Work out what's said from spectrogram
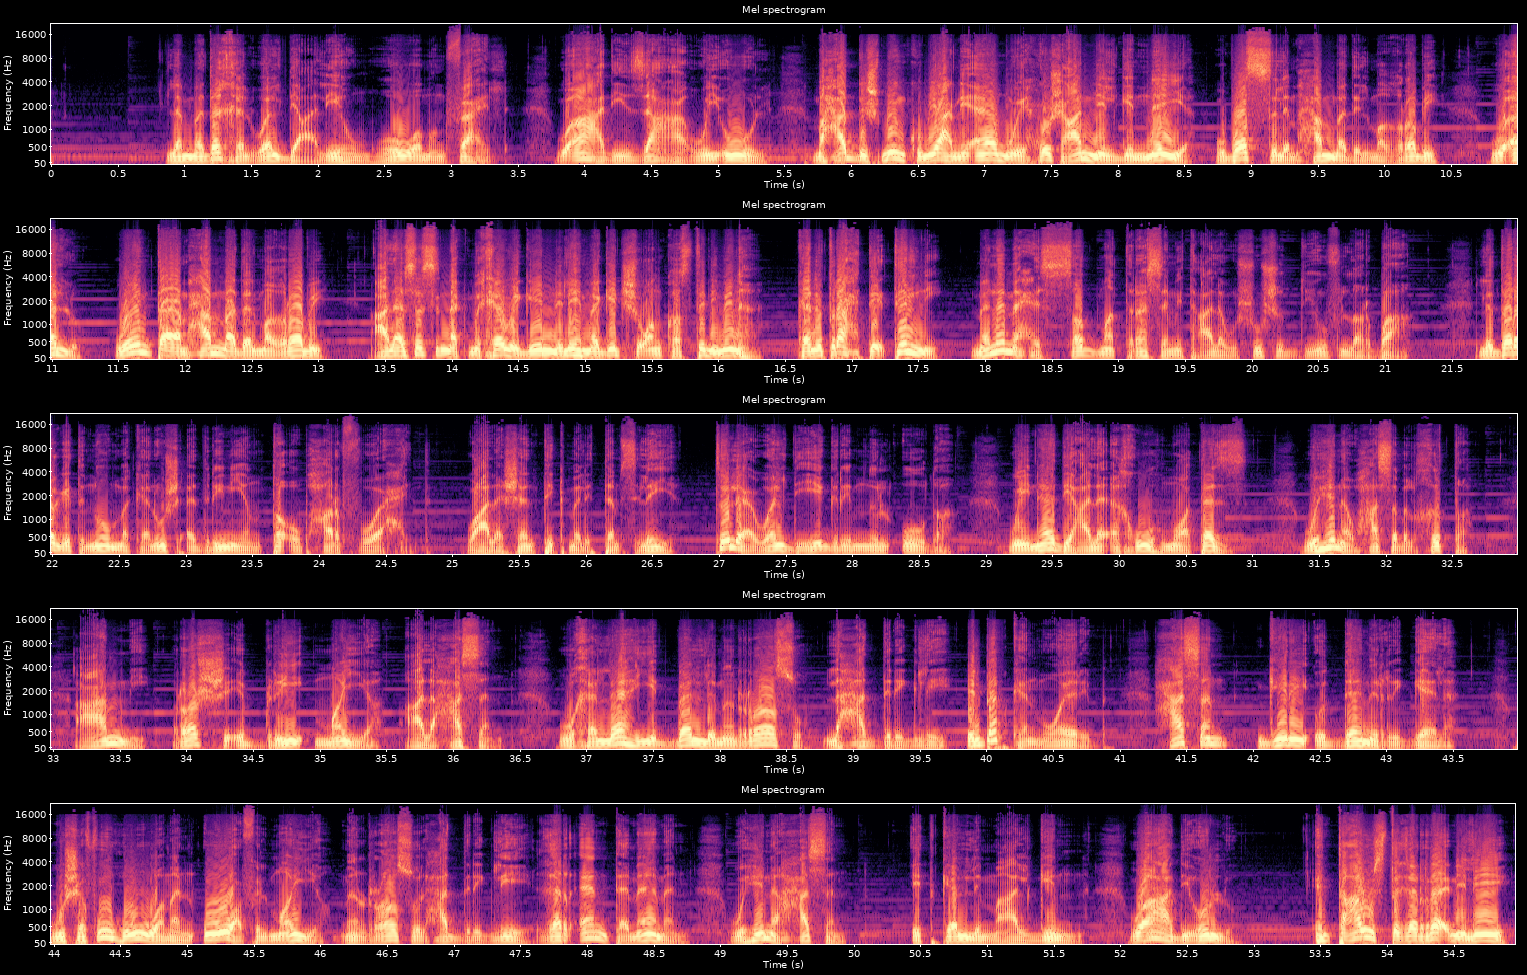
لما دخل والدي عليهم وهو منفعل وقعد يزعق ويقول محدش منكم يعني قام ويحوش عني الجنية؟ وبص لمحمد المغربي وقال له وأنت يا محمد المغربي؟ على أساس إنك مخاوي جن ليه ما جيتش وأنقذتني منها؟ كانت راح تقتلني. ملامح الصدمة اترسمت على وشوش الضيوف الأربعة لدرجة إنهم ما كانوش قادرين ينطقوا بحرف واحد. وعلشان تكمل التمثيلية طلع والدي يجري من الأوضة وينادي على أخوه معتز. وهنا وحسب الخطة عمي رش إبريق مية على حسن وخلاه يتبل من راسه لحد رجليه. الباب كان موارب. حسن جري قدام الرجالة وشافوه هو منقوع في المية من راسه لحد رجليه غرقان تماما. وهنا حسن اتكلم مع الجن وقعد يقول له أنت عاوز تغرقني ليه؟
